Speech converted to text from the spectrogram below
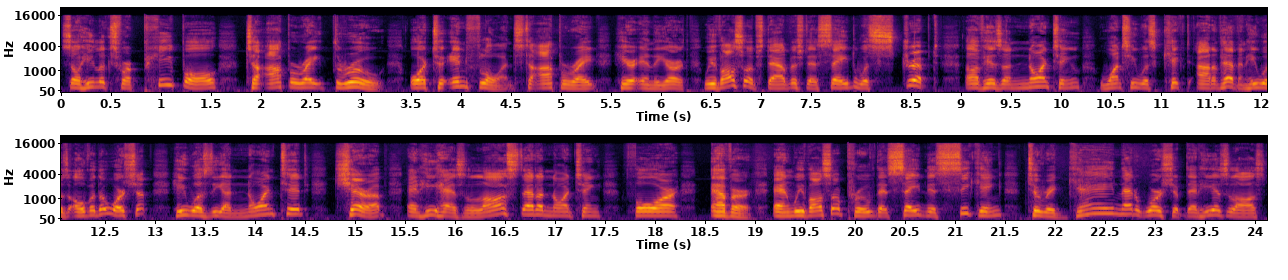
So he looks for people to operate through or to influence to operate here in the earth. We've also established that Satan was stripped of his anointing once he was kicked out of heaven. He was over the worship. He was the anointed cherub and he has lost that anointing for ever. And we've also proved that Satan is seeking to regain that worship that he has lost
